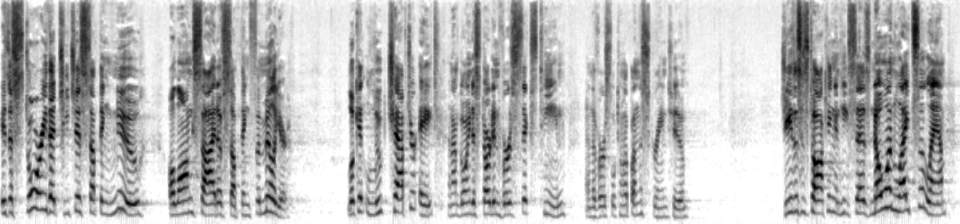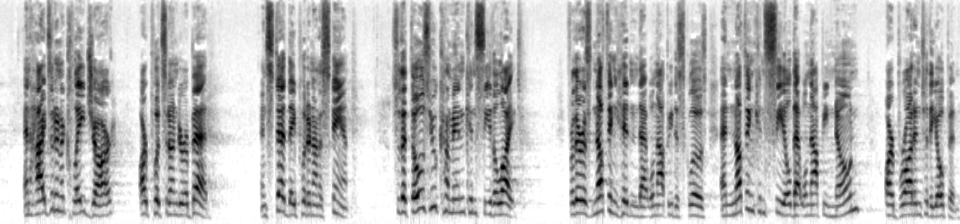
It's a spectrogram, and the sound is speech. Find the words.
is a story that teaches something new alongside of something familiar. Look at Luke chapter 8, and I'm going to start in verse 16, and the verse will come up on the screen too. Jesus is talking and he says, No one lights a lamp and hides it in a clay jar or puts it under a bed. Instead, they put it on a stand so that those who come in can see the light. For there is nothing hidden that will not be disclosed, and nothing concealed that will not be known or brought into the open.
